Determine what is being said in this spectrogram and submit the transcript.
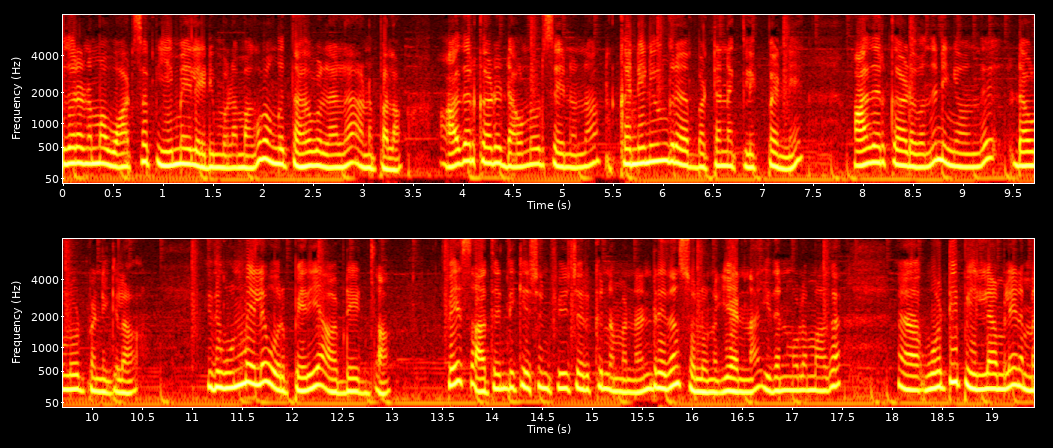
உதாரணமாக வாட்ஸ்அப் இமெயில் ஐடி மூலமாக உங்கள் தகவலால் அனுப்பலாம். ஆதார் கார்டு டவுன்லோட் செய்யணுன்னா கண்டினியூங்கிற பட்டனை கிளிக் பண்ணி ஆதார் கார்டை வந்து நீங்கள் வந்து டவுன்லோட் பண்ணிக்கலாம். இது உண்மையிலே ஒரு பெரிய அப்டேட் தான். ஃபேஸ் ஆத்தென்டிகேஷன் ஃபியூச்சருக்கு நம்ம நன்றி தான் சொல்லணும். ஏன்னா இதன் மூலமாக ஓடிபி இல்லாமலே நம்ம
